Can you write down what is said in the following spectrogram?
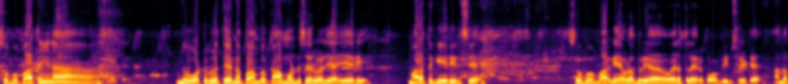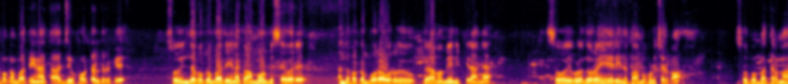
ஸோ இப்போ பார்த்தீங்கன்னா இந்த ஓட்டுக்குள்ளே தேடின பாம்பு காம்பவுண்டு சேர் வழியாக ஏறி மரத்துக்கு ஏறிடுச்சு ஸோ இப்போ பாருங்கள் எவ்வளோ பெரிய உயரத்தில் இருக்கும் அப்படின்னு சொல்லிட்டு அந்த பக்கம் பார்த்தீங்கன்னா தாஜ் ஹோட்டல் இருக்குது ஸோ இந்த பக்கம் பார்த்தீங்கன்னா காம்பவுண்டு செவரு. அந்த பக்கம் பூரா ஒரு கிராமமே நிற்கிறாங்க ஸோ இவ்வளோ தூரம் ஏறி இந்த பாம்பை பிடிச்சிருக்கோம். ஸோ இப்போ பத்திரமா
